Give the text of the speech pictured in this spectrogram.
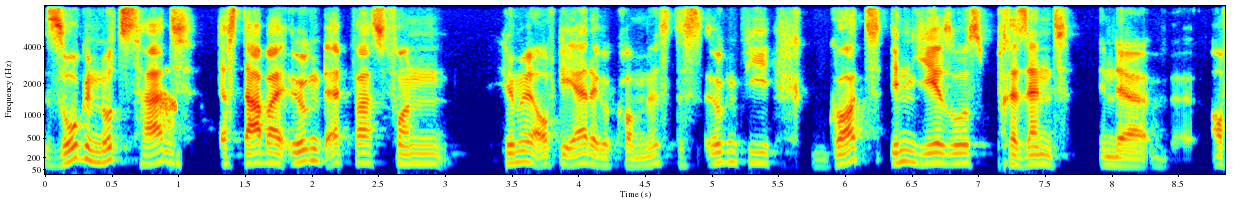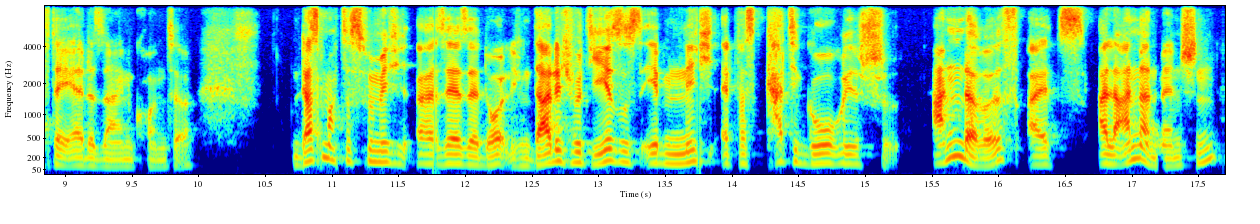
so genutzt hat, dass dabei irgendetwas von Himmel auf die Erde gekommen ist, dass irgendwie Gott in Jesus präsent in der, auf der Erde sein konnte. Und das macht das für mich äh, sehr, sehr deutlich. Und dadurch wird Jesus eben nicht etwas kategorisch anderes als alle anderen Menschen,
